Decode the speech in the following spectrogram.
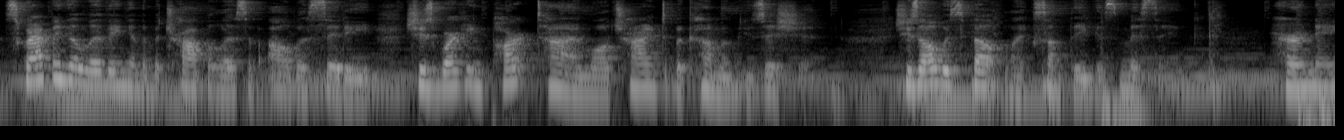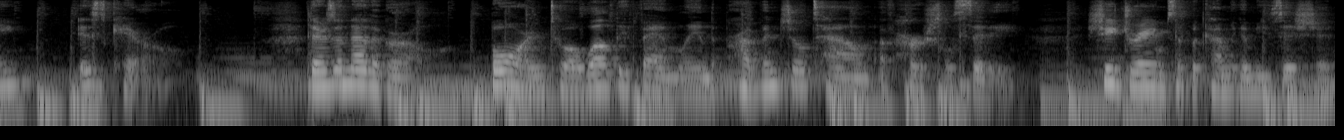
Scrapping a living in the metropolis of Alba City, she's working part time while trying to become a musician. She's always felt like something is missing. Her name is Carol. There's another girl, born to a wealthy family in the provincial town of Herschel City. She dreams of becoming a musician,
